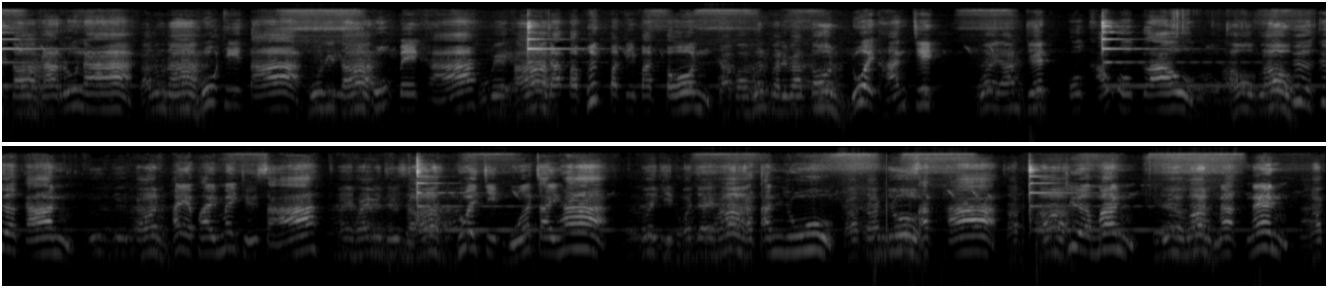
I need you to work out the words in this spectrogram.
ตตา การุณา การุณา มุทิตา มุทิตา อุเบกขา อุเบกขา จะ ประพฤติปฏิบัติตน จะประพฤติปฏิบัติตนด้วยฐานจิต ด้วยงานจิตอกเขาอกเราเขาอกเราเอื้อเกื้อกัน คือคือการให้อภัยไม่ถือสา ให้ภัยไม่ถือสา ด้วยจิตหัวใจห้าด้วยจิตหัวใจห้ากตัญญูกตัญญูศรัทธา ศรัทธาเชื่อมั่น เชื่อมั่นหนักแน่น หนัก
